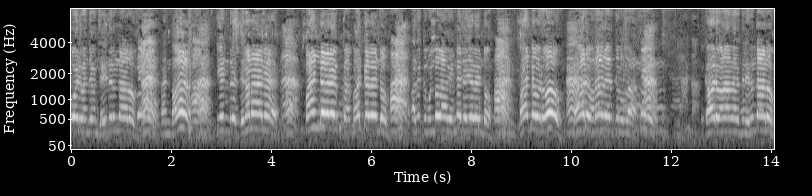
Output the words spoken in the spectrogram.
கோடி வஞ்சகம் செய்திருந்தாலும் நண்பா இன்று தினமாக பாண்டவரை பார்க்க வேண்டும். அதுக்கு முன்பதாக என்ன செய்ய வேண்டும்? பாண்டவரோ காடு வனாந்தரத்தில் உள்ளார். காடு வனாந்தரத்தில் இருந்தாலும்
